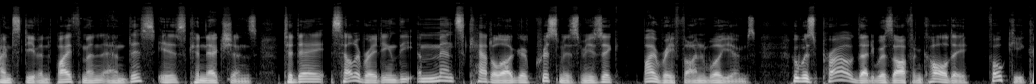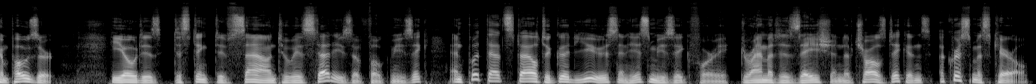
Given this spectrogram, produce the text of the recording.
I'm Stephen Peithman, and this is Connections, today celebrating the immense catalog of Christmas music by Ralph Vaughan Williams, who was proud that he was often called a folky composer. He owed his distinctive sound to his studies of folk music and put that style to good use in his music for a dramatization of Charles Dickens' A Christmas Carol.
